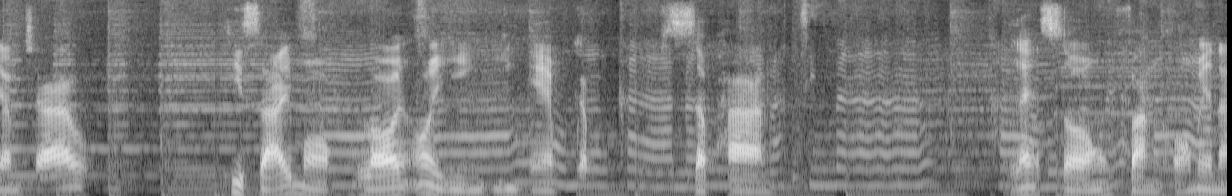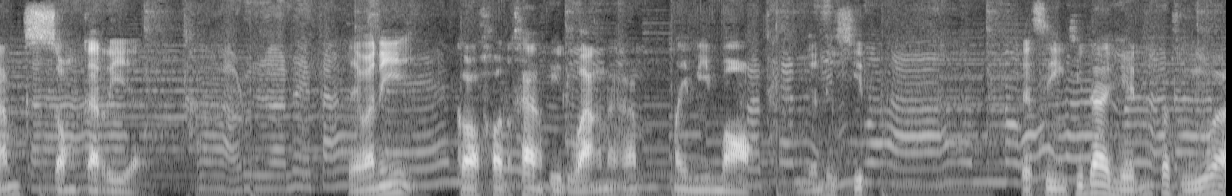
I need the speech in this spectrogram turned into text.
ยามเช้า ที่สายหมอกลอยอ้อยอิงอิงแอบกับสะพาน และสองฝั่งของแม่น้ำซองกะเรีย แต่วันนี้ก็ค่อนข้างผิดหวังนะครับ ไม่มีหมอกเหมือนที่คิด แต่สิ่งที่ได้เห็นก็ถือว่า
